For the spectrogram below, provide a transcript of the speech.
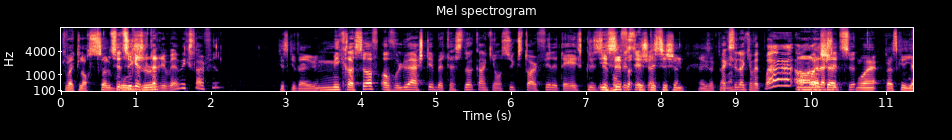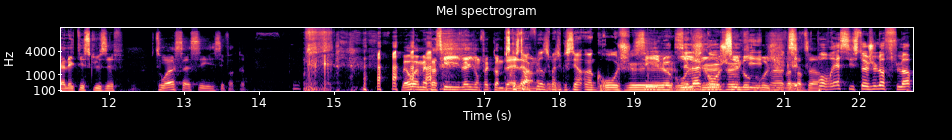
qui va être leur seul gros Sais-tu qu'est-ce qui jeu. est arrivé avec Starfield? Qu'est-ce qui est arrivé? Microsoft a voulu acheter Bethesda quand ils ont su que Starfield était exclusif Exclusif pour PlayStation. PlayStation, exactement. que c'est là qu'ils ont fait, ah, on, on va l'acheter tout de suite. Ouais, parce qu'il allait être exclusif. Tu vois, ça, c'est c'est fucked up. ben ouais, mais parce que là, ils ont fait comme Parce que Bel Air, Starfield, j'imagine que c'est un gros jeu. C'est le gros C'est le jeu. gros jeu C'est le qui- gros jeu qui va sortir. Pour vrai, si ce jeu-là flop,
